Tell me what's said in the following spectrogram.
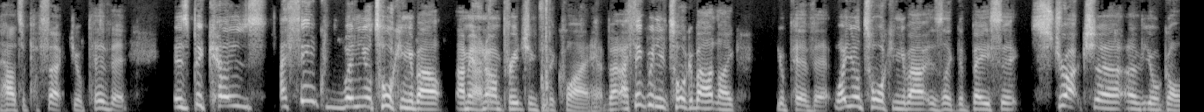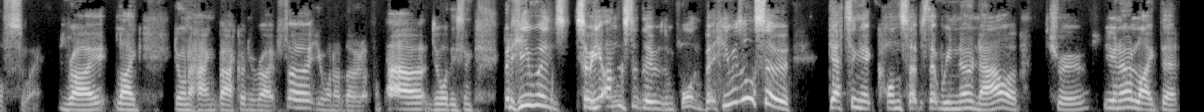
how to perfect your pivot is because I think when you're talking about, I mean, I know I'm preaching to the choir here, but I think when you talk about like your pivot, what you're talking about is like the basic structure of your golf swing, right? Like you want to hang back on your right foot, you want to load up for power, do all these things. But he was, so he understood that it was important, but he was also getting at concepts that we know now are true, you know, like that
